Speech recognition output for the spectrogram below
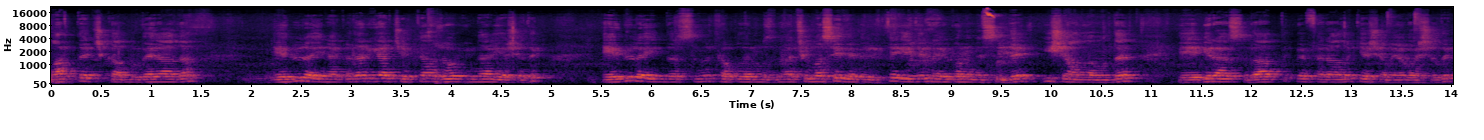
Mart'ta çıkan bu beladan Eylül ayına kadar gerçekten zor günler yaşadık. Eylül ayında sınır kapılarımızın açılmasıyla birlikte Edirne ekonomisinde iş anlamında e, biraz rahatlık ve ferahlık yaşamaya başladık.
